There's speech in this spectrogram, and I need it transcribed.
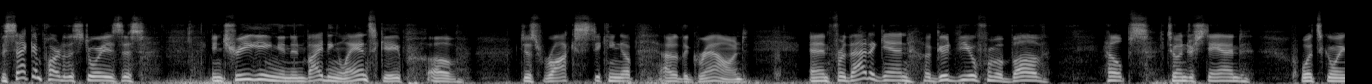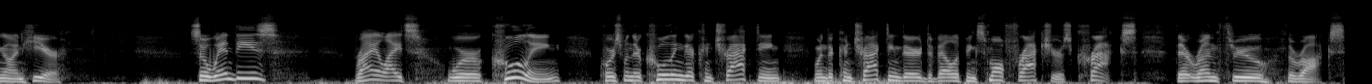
The second part of the story is this intriguing and inviting landscape of just rocks sticking up out of the ground. And for that, again, a good view from above helps to understand what's going on here. So when these rhyolites were cooling, of course, when they're cooling, they're contracting. When they're contracting, they're developing small fractures, cracks that run through the rocks.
